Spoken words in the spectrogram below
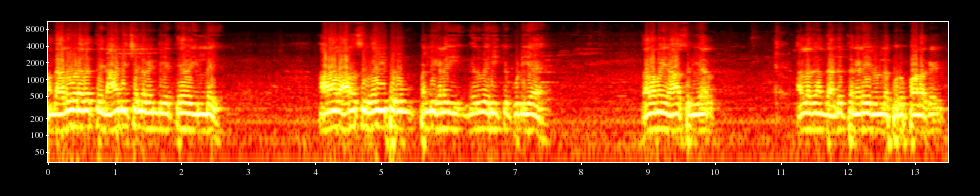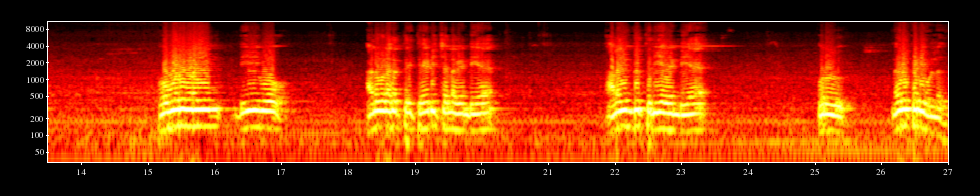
அந்த அலுவலகத்தை நாடி செல்ல வேண்டிய தேவையில்லை. ஆனால் அரசு உதவி பெறும் பள்ளிகளை நிர்வகிக்கக்கூடிய தலைமை ஆசிரியர் அல்லது அந்த அடுத்த நிலையில் உள்ள பொறுப்பாளர்கள் ஒவ்வொரு முறையும் டிஇஓ அலுவலகத்தை தேடிச் செல்ல வேண்டிய அலைந்து தெரிய வேண்டிய ஒரு நெருக்கடி உள்ளது.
